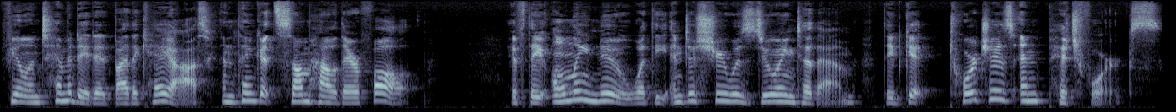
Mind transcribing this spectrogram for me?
feel intimidated by the chaos and think it's somehow their fault. If they only knew what the industry was doing to them, they'd get torches and pitchforks.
